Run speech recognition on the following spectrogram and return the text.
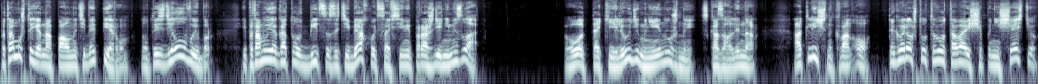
потому что я напал на тебя первым, но ты сделал выбор, и потому я готов биться за тебя хоть со всеми порождениями зла». «Вот такие люди мне и нужны», — сказал Ленар. «Отлично, Кван О. Ты говорил, что у твоего товарища по несчастью...»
